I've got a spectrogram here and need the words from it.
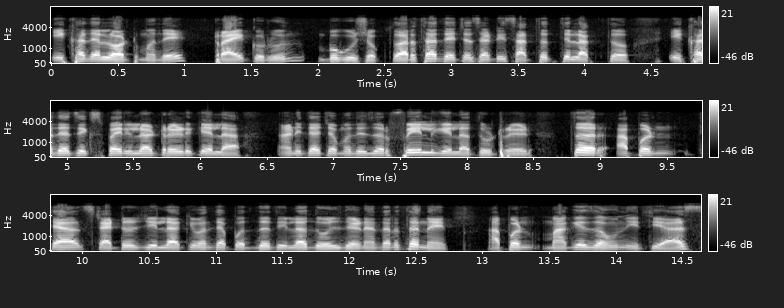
एखाद्या लॉटमध्ये ट्राय करून बघू शकतो. अर्थात याच्यासाठी सातत्य लागतं. एखाद्याच एक्सपायरीला ट्रेड केला आणि त्याच्यामध्ये जर फेल गेला तो ट्रेड तर आपण त्या स्ट्रॅटर्जीला किंवा त्या पद्धतीला दोष देण्यात अर्थ नाही. आपण मागे जाऊन इतिहास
